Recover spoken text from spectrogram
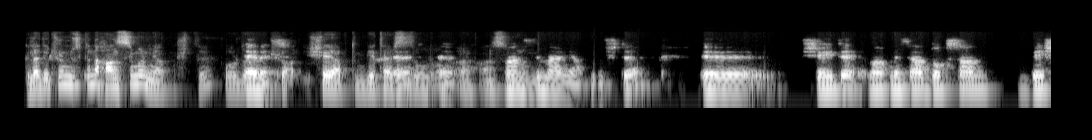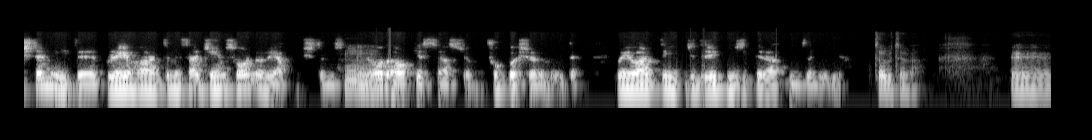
Gladiator müziklerini Hans Zimmer mi yapmıştı? Orada evet. şu an şey yaptım yetersiz evet, oldu evet. Hans Zimmer, Hans Zimmer yapmıştı. Ee, şeyde mesela 95'te miydi? Braveheart'ı mesela James Horner yapmıştı müzikleri. Hmm. O da orkestrasyon. Çok başarılıydı. Braveheart deyince direkt müzikleri aklımıza geliyor. Tabii tabii. Ee,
